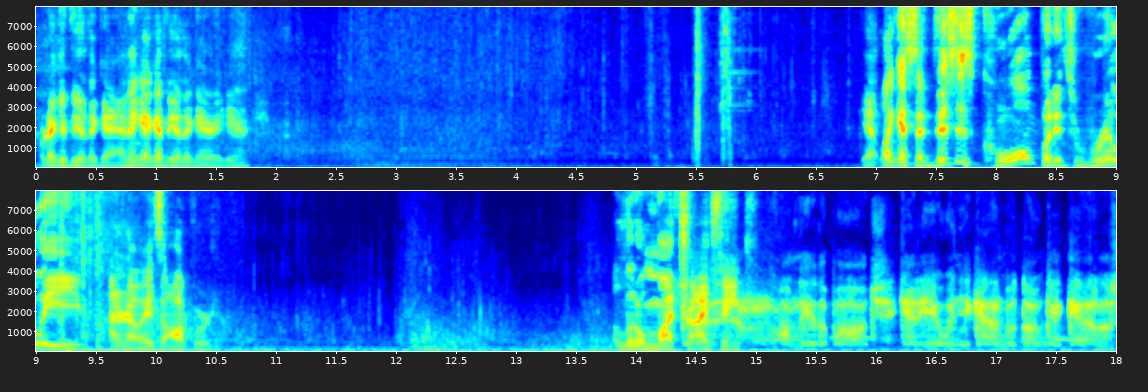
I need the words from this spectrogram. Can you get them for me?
Where'd I get the other guy? I think I got the other guy right here. Yeah, like I said, this is cool, but it's really, I don't know, it's awkward. a little much, I think. I'm near the barge. Get here when you can, but don't get careless.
